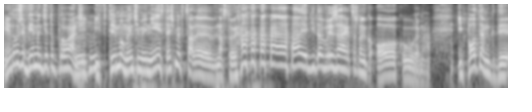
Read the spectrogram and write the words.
Mimo tego, że wiemy, gdzie to prowadzi. I w tym momencie my nie jesteśmy wcale w nastroju, ha, ha, ha, ha, jaki dobry żart, coś, no tylko, o kurna. I potem, gdy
